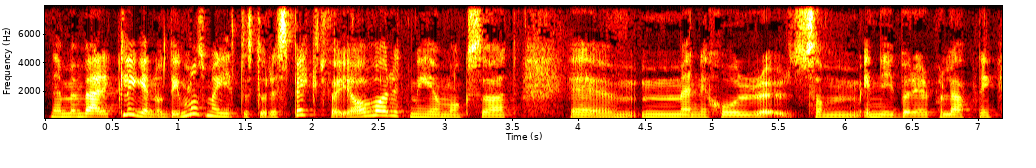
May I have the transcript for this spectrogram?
Nej men verkligen och det måste man ha jättestor respekt för. Jag har varit med om också att eh, människor som är nybörjare på löpning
